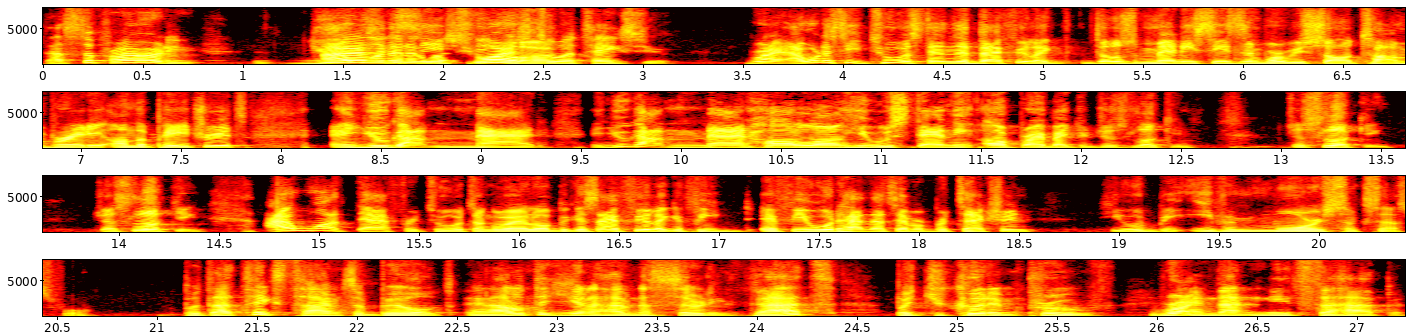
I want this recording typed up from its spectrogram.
that's the priority. You I guys are going to go as far as Tua takes you. Right. I want to see Tua stand in the backfield like those many seasons where we saw Tom Brady on the Patriots and you got mad. And you got mad how long he was standing upright back there just looking, just looking, just looking. I want that for Tua Tagovailoa because I feel like if he if he would have that type of protection, he would be even more successful. But that takes time to build. And I don't think you're going to have necessarily that, but you could improve. Right. And that needs to happen.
